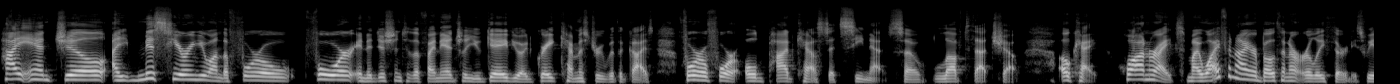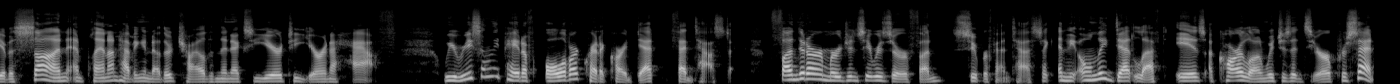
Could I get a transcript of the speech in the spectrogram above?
Hi, Aunt Jill. I miss hearing you on the 404. In addition to the financial you gave, you had great chemistry with the guys. 404 old podcast at CNET. So loved that show. Okay. Juan writes, My wife and I are both in our early 30s. We have a son and plan on having another child in the next year to year and a half. We recently paid off all of our credit card debt. Fantastic funded our emergency reserve fund, super fantastic. And the only debt left is a car loan, which is at 0%.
